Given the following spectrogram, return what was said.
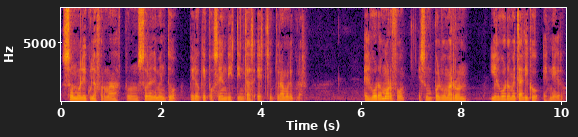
Son moléculas formadas por un solo elemento pero que poseen distintas estructuras molecular. El boro amorfo es un polvo marrón y el boro metálico es negro.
